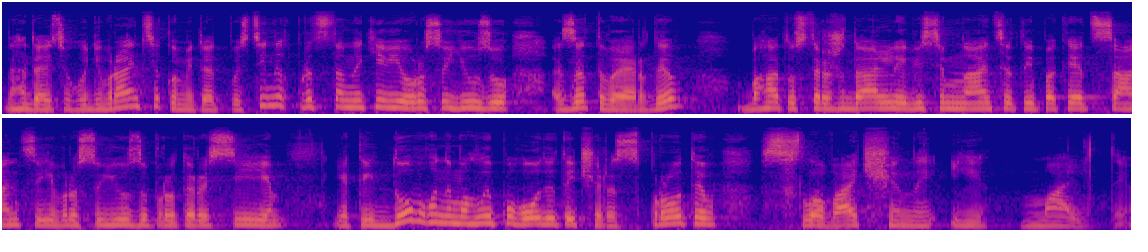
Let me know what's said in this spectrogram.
Нагадаю, сьогодні вранці комітет постійних представників Євросоюзу затвердив багатостраждальний 18-й пакет санкцій Євросоюзу проти Росії, який довго не могли погодити через спротив Словаччини і Мальти.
